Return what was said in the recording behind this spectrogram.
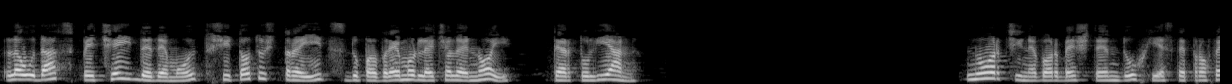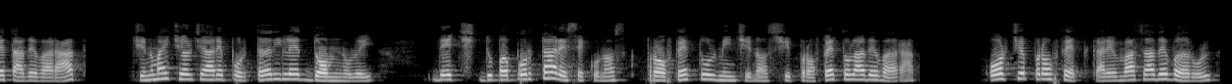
Lăudați pe cei de demult și totuși trăiți după vremurile cele noi. Tertulian Nu oricine vorbește în duh este profet adevărat, ci numai cel ce are purtările Domnului. Deci, după purtare se cunosc profetul mincinos și profetul adevărat. Orice profet care învață adevărul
